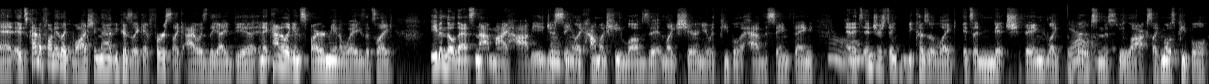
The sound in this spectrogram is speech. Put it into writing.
and it's kind of funny like watching that because like at first like i was the idea and it kind of like inspired me in a way because it's like even though that's not my hobby just seeing Mhm. like how much he loves it and like sharing it with people that have the same thing and it's interesting because of like it's a niche thing like the Yeah. boats and the Soo locks like most people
